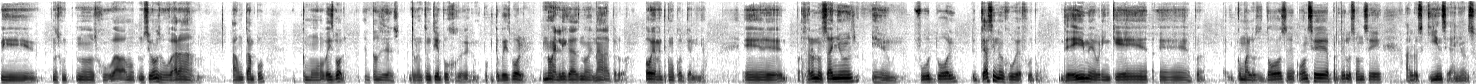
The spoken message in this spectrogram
eh, nos, nos jugábamos, nos íbamos a jugar a, a un campo como béisbol. Entonces, durante un tiempo jugué un poquito béisbol. No en ligas, no en nada, pero obviamente como cualquier niño. Eh, pasaron los años, eh, fútbol, casi no jugué fútbol. De ahí me brinqué eh, como a los 12, 11, a partir de los 11 a los 15 años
